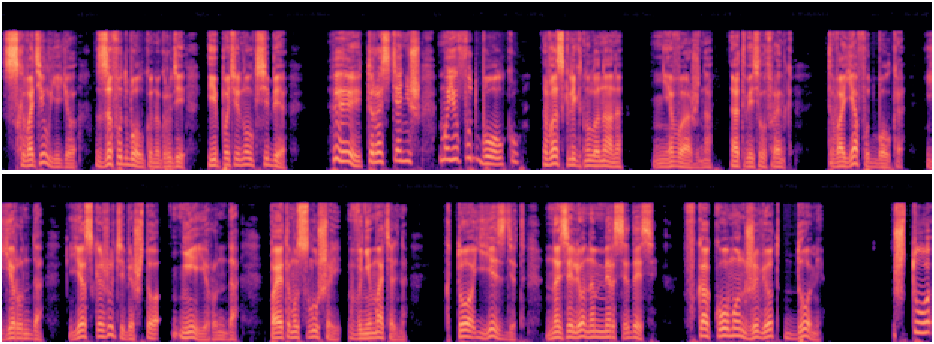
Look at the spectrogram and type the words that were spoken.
схватил ее за футболку на груди и потянул к себе. «Эй, ты растянешь мою футболку!» — воскликнула Нана. «Неважно», — ответил Фрэнк. «Твоя футболка — ерунда. Я скажу тебе, что не ерунда. Поэтому слушай внимательно. Кто ездит на зеленом Мерседесе? В каком он живет доме?» «Что?»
